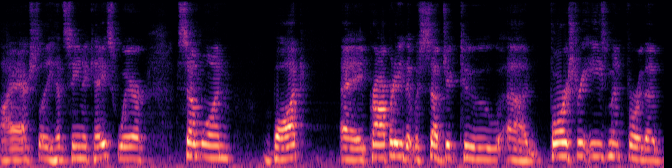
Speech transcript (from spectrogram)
i actually have seen a case where someone bought a property that was subject to uh, forestry easement for the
